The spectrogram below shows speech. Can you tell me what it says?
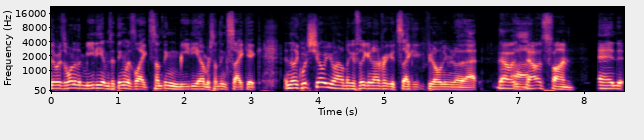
There was one of the mediums. I think it was like something medium or something psychic, and they're like, "What show are you on?" I'm like, "I feel like you're not a very good psychic if you don't even know that." That was Uh, that was fun. and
